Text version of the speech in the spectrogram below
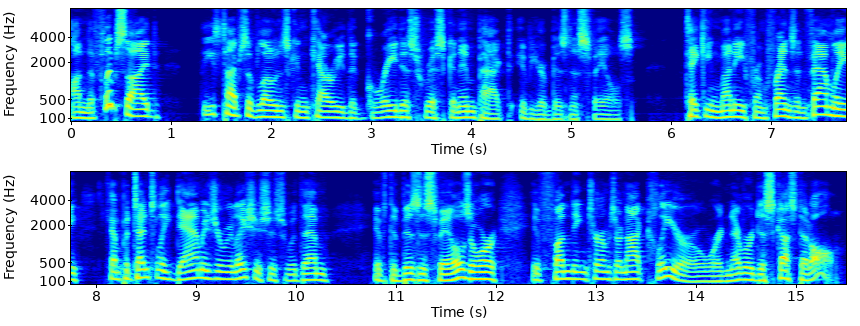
On the flip side, these types of loans can carry the greatest risk and impact if your business fails. Taking money from friends and family can potentially damage your relationships with them if the business fails or if funding terms are not clear or never discussed at all.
